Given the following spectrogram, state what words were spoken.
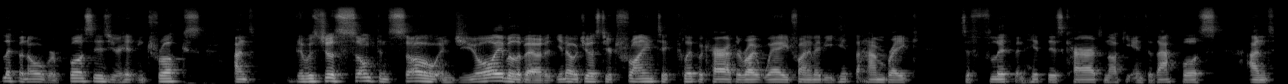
flipping over buses, you're hitting trucks, and there was just something so enjoyable about it. You know, just you're trying to clip a car the right way, trying to maybe hit the handbrake to flip and hit this car to knock you into that bus. And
